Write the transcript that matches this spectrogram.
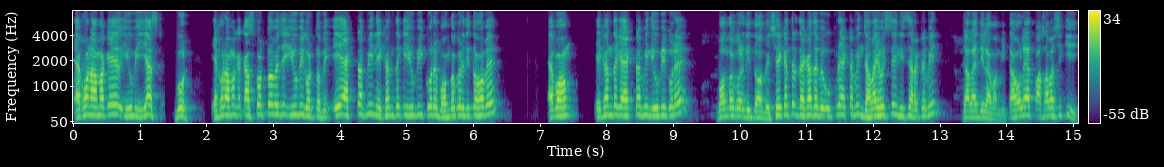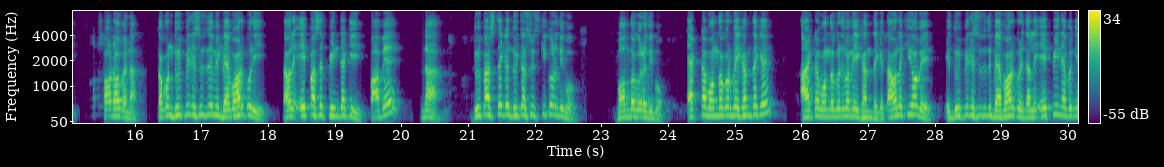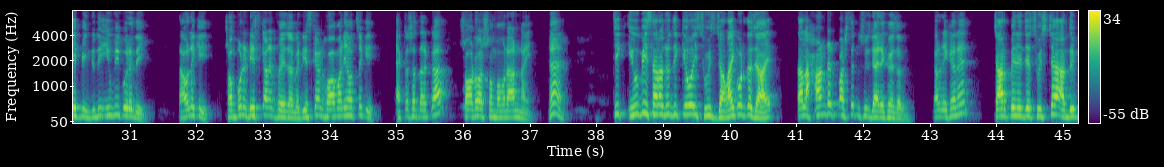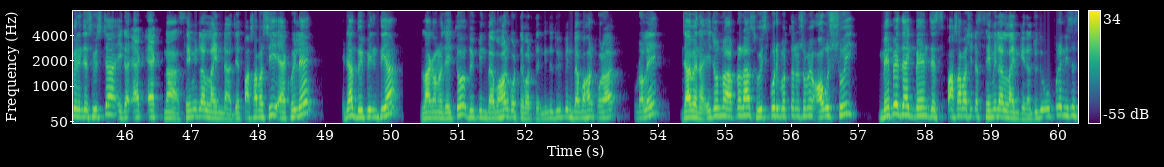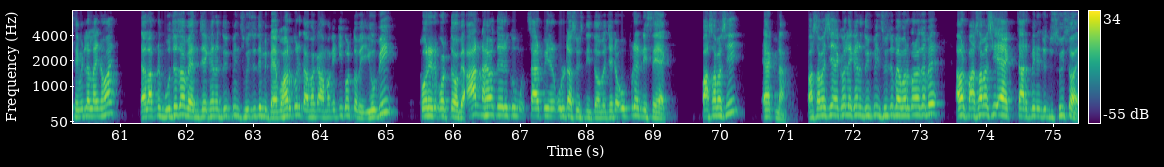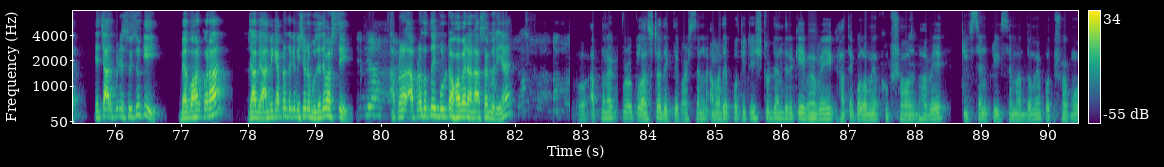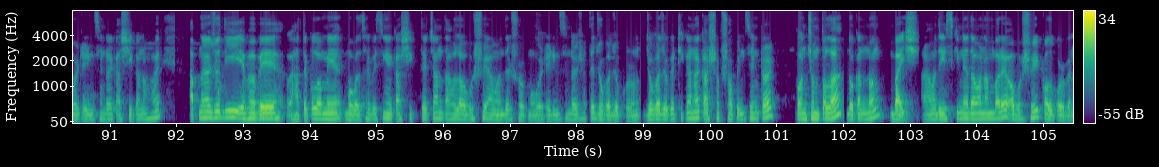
এখন আমাকে ইউবি ইয়াস গুড এখন আমাকে কাজ করতে হবে যে ইউবি করতে হবে। এই একটা পিন এখান থেকে ইউবি করে বন্ধ করে দিতে হবে এবং এখান থেকে একটা পিন ইউবি করে বন্ধ করে দিতে হবে। সেই ক্ষেত্রে দেখা যাবে উপরে একটা পিন ঝালাই হয়েছে, নিচে আরেকটা পিন জ্বালাই দিলাম আমি। তাহলে আর পাশাপাশি কি? শর্ট হবে না। তখন দুই পিনের সুইচ যদি আমি ব্যবহার করি, তাহলে এই পাশের পিনটা কি পাবে? না। দুই পাশ থেকে দুইটা সুইচ কি করে দিব? বন্ধ করে দিব। একটা বন্ধ করবে এখান থেকে, আরেকটা বন্ধ করে দেবো আমি এখান থেকে। তাহলে কি হবে? এই দুই পিনের সুইচ যদি ব্যবহার করি, তাহলে এ পিন এবং এই পিন যদি ইউবি করে দিই, তাহলে কি? সম্পূর্ণ ডিসকানেক্ট হয়ে যাবে। ডিসকানেক্ট হওয়া মানে হচ্ছে কি? একটার সাথে একটা শর্ট হওয়ার সম্ভাবনা আর নাই। হ্যাঁ? ঠিক ইউবি ছাড়া যদি কেউ এই সুইচ জ্বালাই করতে যায়, তাহলে হান্ড্রেড পার্সেন্ট সুইচ ডাইরেক্ট হয়ে যাবে। কারণ এখানে চার পেনের যে সুইচটা আর দুই পেনের যে সুইচটা, এটা এক এক না সেমিলার লাইন না। যে পাশাপাশি এক হইলে এটা দুই পিন দিয়া লাগানো যাইতো দুই পিন ব্যবহার করতে পারতেন, কিন্তু দুই পিন ব্যবহার করা টোটালে যাবে না। এই জন্য আপনারা সুইচ পরিবর্তনের সময় অবশ্যই মেপে দেখবেন যে পাশাপাশি এটা সেমিলার লাইন কিনা। যদি উপরে নিচে সেমিলার লাইন হয়, তাহলে আপনি বুঝে যাবেন যে এখানে দুই পিন সুইচ যদি আমি ব্যবহার করি, তাহলে আমাকে আমাকে কি করতে হবে? ইউবি করে করতে হবে। আর না হয়তো এরকম চার পিনের উল্টা সুইচ নিতে হবে, যেটা উপরে নিচে এক। পাশাপাশি এক না। পাশাপাশি এক হলে এখানে দুই পিন সুইচও ব্যবহার করা যাবে। আবার পাশাপাশি এক, চার পিনের যদি সুইচ হয় এই চার পিনের সুইচও কি ব্যবহার করা যাবে? আমি কি আপনাদেরকে বিষয়টা বুঝাতে পারছি? আপনার আপনাদের তো এই ভুলটা হবে না আশা করি হ্যাঁ? আপনারা পুরো ক্লাসটা দেখতে পারছেন। আমাদের প্রতিটি স্টুডেন্টদেরকে এভাবে হাতে কলমে খুব সহজভাবে টিপস অ্যান্ড ট্রিক্সের মাধ্যমে প্রতি মোবাইল ট্রেনিং সেন্টারে কাজ শেখানো হয়। আপনারা যদি এভাবে হাতে কলমে মোবাইল সার্ভিসিং এর কাজ শিখতে চান, তাহলে অবশ্যই আমাদের সব মোবাইল ট্রেডিং সেন্টারের সাথে যোগাযোগ করুন। যোগাযোগের ঠিকানা কাশ্যপ শপিং সেন্টার, পঞ্চমতলা, দোকান নং বাইশ। আর আমাদের স্ক্রিনে দেওয়া নাম্বারে অবশ্যই কল করবেন।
